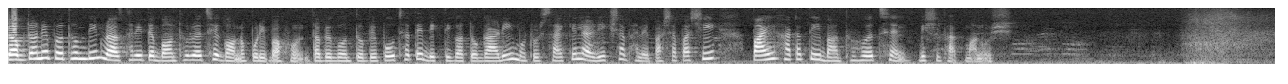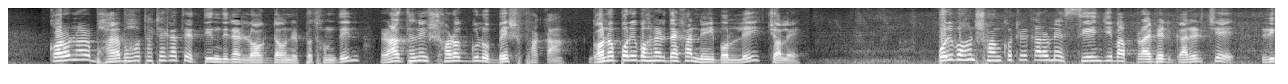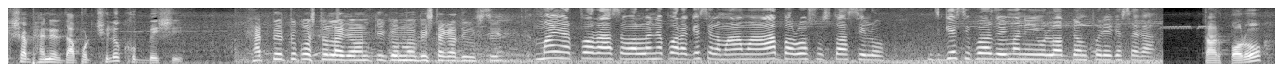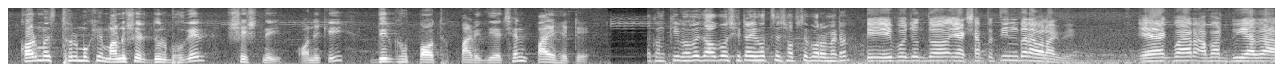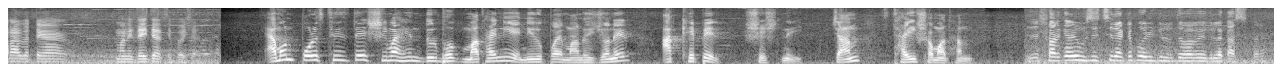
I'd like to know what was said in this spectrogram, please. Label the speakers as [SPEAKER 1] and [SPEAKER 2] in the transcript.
[SPEAKER 1] লকডাউনের প্রথম দিন রাজধানীতে বন্ধ রয়েছে গণপরিবহন। তবে গন্তব্যে পৌঁছাতে ব্যক্তিগত গাড়ি, মোটরসাইকেল আর রিক্সা ভ্যানের পাশাপাশি পায়ে হাঁটাতেই বাধ্য হয়েছেন বেশিরভাগ মানুষ।
[SPEAKER 2] করোনার ভয়াবহতা ঠেকাতে তিন দিনের লকডাউনের প্রথম দিন রাজধানীর সড়কগুলো বেশ ফাঁকা। গণপরিবহনের দেখা নেই বললেই চলে। পরিবহন সংকটের কারণে সিএনজি বা প্রাইভেট গাড়ির চেয়ে রিক্সা ভ্যানের দাপট ছিল খুব বেশি।
[SPEAKER 3] হাঁটতে একটু কষ্ট লাগে এখন কি করব? বিশ টাকা দিয়ে উঠছি।
[SPEAKER 4] মায়ের পড়া আছে অনলাইনে পড়া গেছিলাম আর আমার আব্বার অসুস্থ আছিল। গেছি পর দুই মানে লকডাউন করে গেছে গা।
[SPEAKER 2] তারপরও কর্মস্থলমুখী মানুষের দুর্ভোগের শেষ নেই। অনেকেই দীর্ঘ পথ পাড়ি দিয়েছেন পায়ে হেঁটে।
[SPEAKER 5] এখন কীভাবে যাব সেটাই হচ্ছে সবচেয়ে বড় ম্যাটার
[SPEAKER 6] এই পর্যন্ত এক সপ্তাহ তিনবার আওয়া লাগবে। একবার আবার দুই হাজার আড়াই হাজার টাকা মানে যাইতে আছে পয়সা।
[SPEAKER 2] এমন পরিস্থিতিতে সীমাহীন দুর্ভোগ মাথায় নিয়ে নিরুপায় মানুষজনের আক্ষেপের শেষ নেই। চান স্থায়ী সমাধান।
[SPEAKER 5] যে সরকারের উচিত ছিল একটা পরিকল্পিতভাবে এগুলো কাজ করা।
